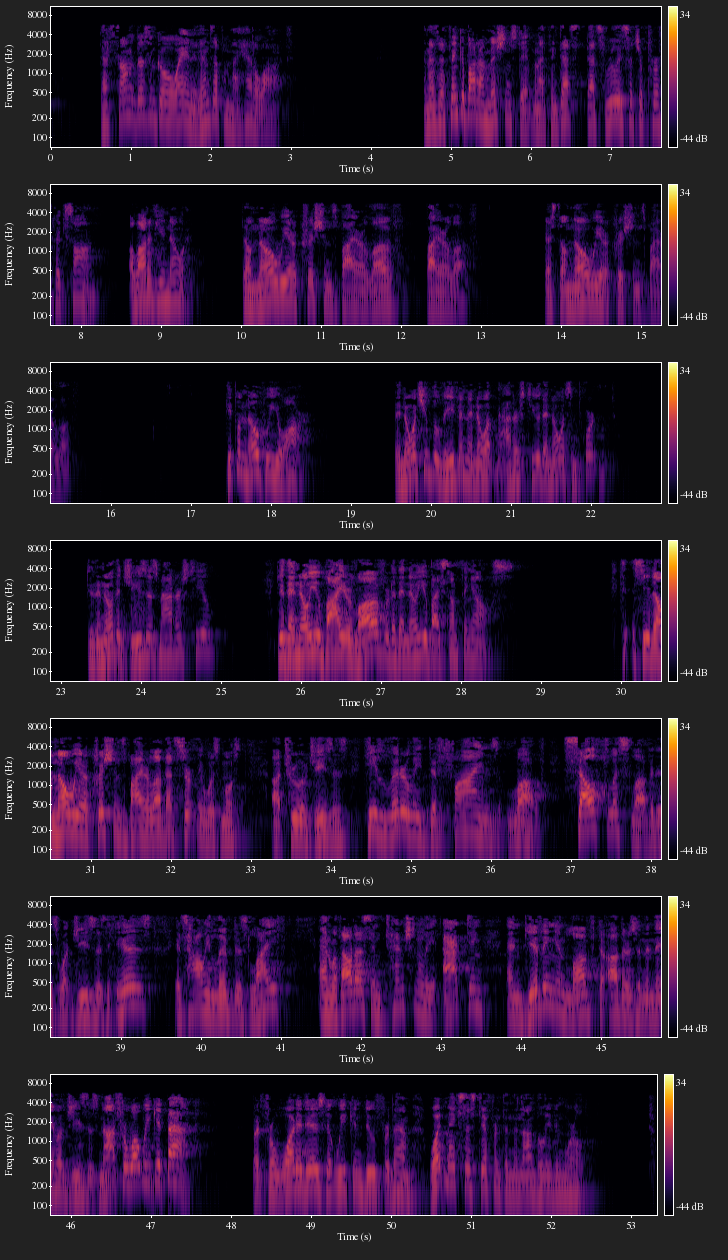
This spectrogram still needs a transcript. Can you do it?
that song doesn't go away and it ends up in my head a lot. And as I think about our mission statement, I think that's, that's really such a perfect song. A lot of you know it. They'll know we are Christians by our love, by our love. Yes, they'll know we are Christians by our love. People know who you are. They know what you believe in. They know what matters to you. They know what's important. Do they know that Jesus matters to you? Do they know you by your love or do they know you by something else? See, they'll know we are Christians by our love. That certainly was most uh, true of Jesus. He literally defines love. Selfless love. It is what Jesus is. It's how he lived his life. And without us intentionally acting and giving in love to others in the name of Jesus, not for what we get back, but for what it is that we can do for them. What makes us different than the non believing world?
